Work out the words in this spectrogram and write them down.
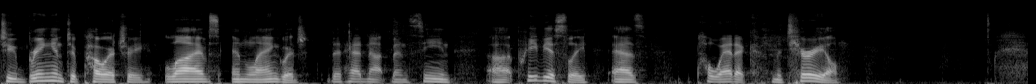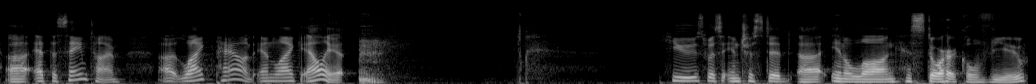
to bring into poetry lives and language that had not been seen previously as poetic material. Uh, at the same time, uh, like Pound and like Eliot, Hughes was interested uh, in a long historical view,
